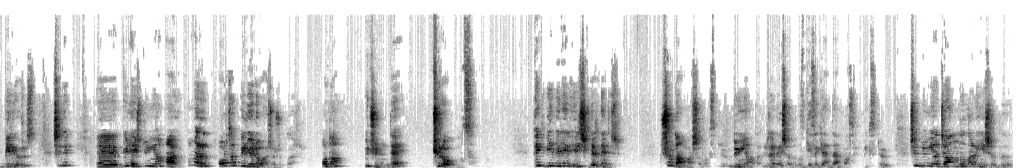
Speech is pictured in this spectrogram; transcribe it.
biliyoruz. Şimdi e, güneş, dünya, ay bunların ortak bir yönü var çocuklar. O da üçünün de küre olması. Peki birbirleriyle ilişkileri nedir? Şuradan başlamak istiyorum. Dünyada, üzerinde yaşadığımız gezegenden bahsetmek istiyorum. Şimdi dünya canlıların yaşadığı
